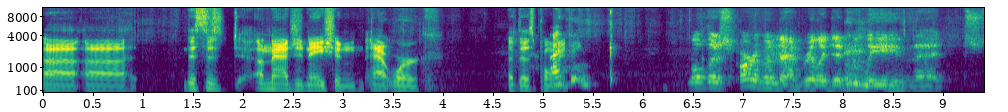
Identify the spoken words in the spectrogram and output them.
uh uh this is imagination at work at this point? I think Well, there's part of him that really did believe that s-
